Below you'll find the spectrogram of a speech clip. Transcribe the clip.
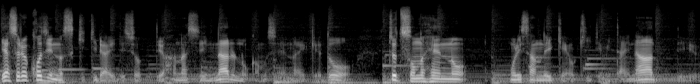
いやそれは個人の好き嫌いでしょっていう話になるのかもしれないけどちょっとその辺の森さんの意見を聞いてみたいなっていう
